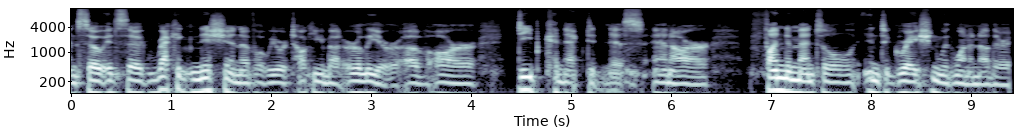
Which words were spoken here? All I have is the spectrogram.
And so it's a recognition of what we were talking about earlier of our deep connectedness and our fundamental integration with one another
